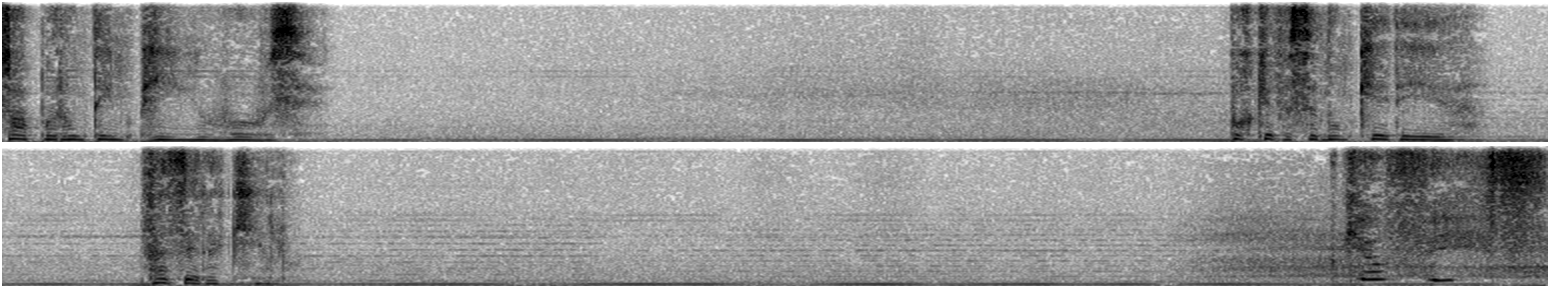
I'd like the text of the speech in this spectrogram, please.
Só por um tempinho, Rose. Porque você não queria fazer aquilo. O que eu fiz?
